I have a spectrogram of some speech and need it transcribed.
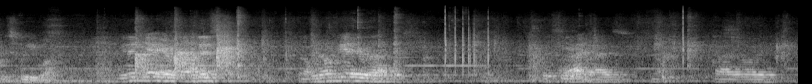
just who you are. We didn't get here about this. We don't get here without this. Good seeing you guys. By the.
